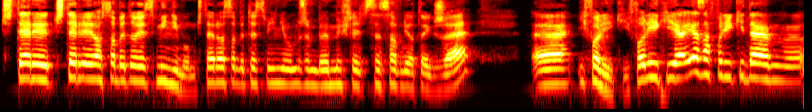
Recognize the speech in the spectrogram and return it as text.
Cztery, cztery osoby to jest minimum. Cztery osoby to jest minimum, żeby myśleć sensownie o tej grze. E, I foliki. Foliki, ja, ja za foliki dałem, e,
